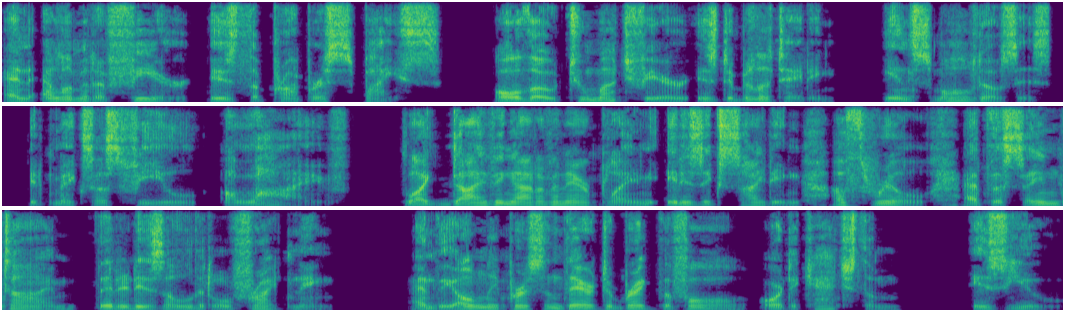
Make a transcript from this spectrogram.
An element of fear is the proper spice. Although too much fear is debilitating, in small doses, it makes us feel alive. Like diving out of an airplane, it is exciting, a thrill, at the same time that it is a little frightening. And the only person there to break the fall or to catch them is you.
